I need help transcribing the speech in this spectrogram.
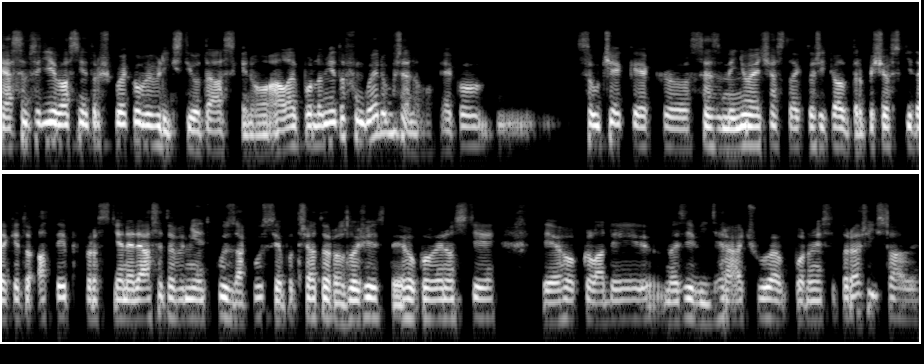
já jsem se díval vlastně trošku jako vyvlík z té otázky, no, ale podle mě to funguje dobře, no. Jako Souček, jak eh, se zmiňuje často, jak to říkal Trpišovský, tak je to atyp, prostě nedá se to vyměnit kus za kus, je potřeba to rozložit, ty jeho povinnosti, ty jeho klady mezi víc hráčů a podle mě se to daří Slávy.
